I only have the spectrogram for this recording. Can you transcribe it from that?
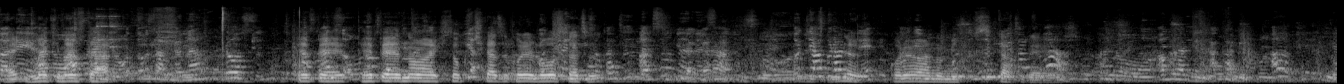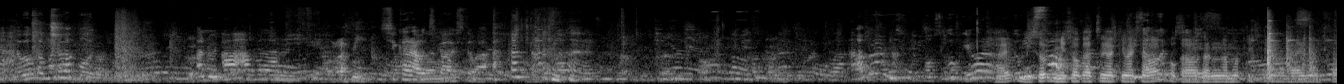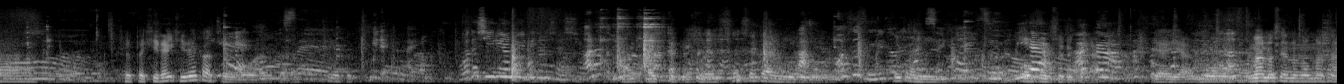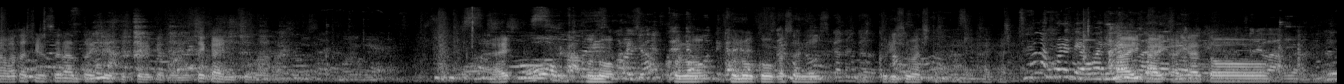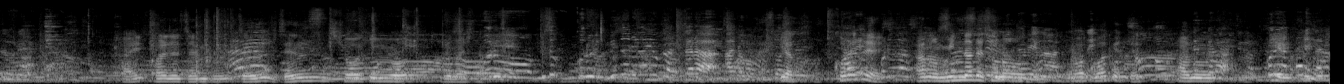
はい、今来ました。お父さんかな、ロース。ペペペペの一口数これロースカツ。これはあのミックスカツで。あの脂身ね赤身。あ、若者はこうあのあ、油身。力を使う人は。油身すごく柔らかはい、味噌味噌カツが来ました。お母さんが持ってきてくださいました。それとヒレヒレカツもあるから。私入れの指の写真。あなたも入ってるこれ世界に世界にオープンするから。いやいやもう馬の背のままさん私映らんといてって言ってるけども世界にするはい、このこのこの豪華さにびっくりしました。これで終わり。はいはい、ありがとう。はい、これで全部全全商品を売りましこれもこの緑が良かったらあのた。いや、これであのみんなでそのわ分けてあの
